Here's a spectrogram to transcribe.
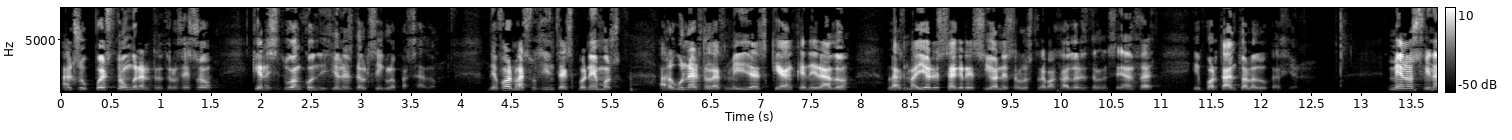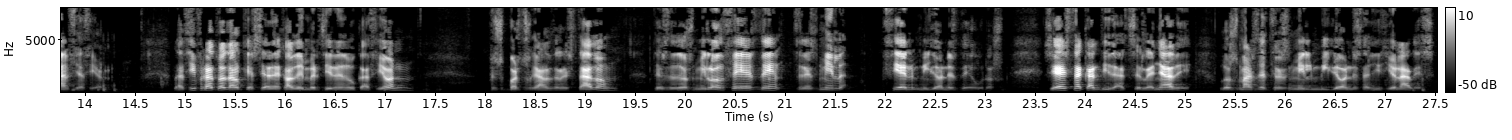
han supuesto un gran retroceso que nos sitúa en condiciones del siglo pasado. De forma sucinta exponemos algunas de las medidas que han generado las mayores agresiones a los trabajadores de la enseñanza y, por tanto, a la educación. Menos financiación. La cifra total que se ha dejado de invertir en educación, presupuestos generales del Estado, desde 2011 es de 3.100 millones de euros. Si a esta cantidad se le añade los más de 3.000 millones adicionales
